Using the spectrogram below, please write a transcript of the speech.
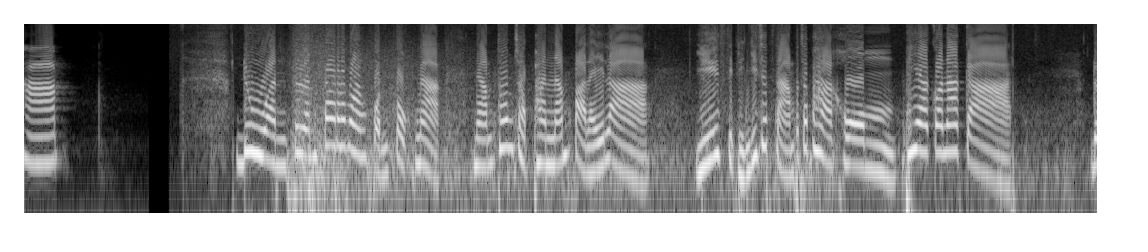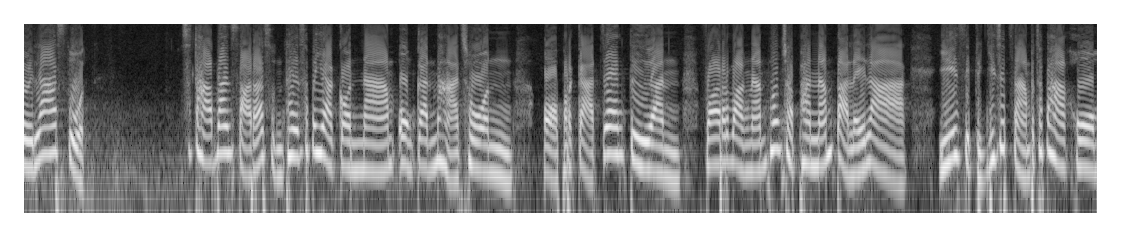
ครับ ด่วนเตือนเฝ้าระวังฝนตกหนัก น้ำท่วมฉับพลันน้ำป่าไหลหลาก 20-23 พฤษภาคม พยากรณ์อากาศ โดยล่าสุด สถาบันสารสนเทศทรัพยากรน้ำองค์การมหาชน ออกประกาศแจ้งเตือนเฝ้าระวังน้ำท่วมฉับพลันน้ำป่าไหลหลาก 20-23 พฤษภาคม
